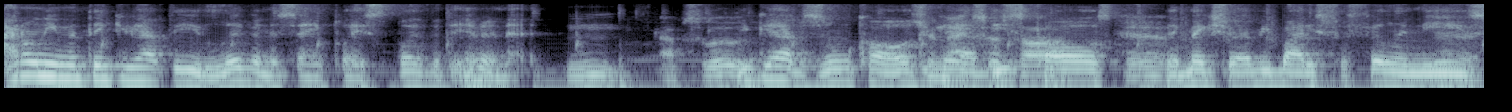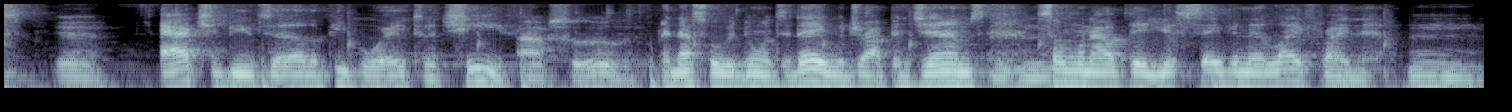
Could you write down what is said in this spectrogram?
I don't even think you have to live in the same place. Live with the Mm. internet. Mm, absolutely. You can have Zoom calls. You can have these all. calls Yeah. that make sure everybody's fulfilling Yeah, these Yeah. Attributes that other people were able to achieve. Absolutely. And that's what we're doing today. We're dropping gems. Mhm. Someone out there, you're saving their life right now. Mm,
